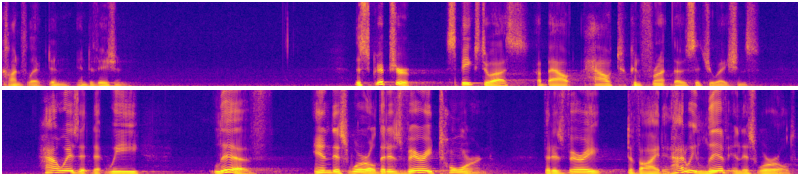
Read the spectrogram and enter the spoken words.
conflict and, and division. The scripture speaks to us about how to confront those situations. How is it that we live in this world that is very torn, that is very divided? How do we live in this world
